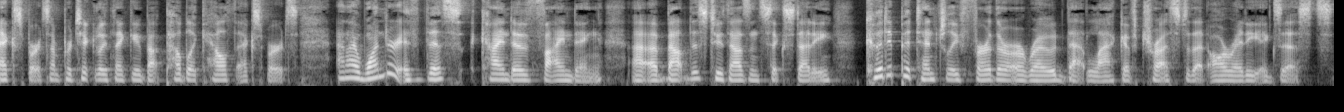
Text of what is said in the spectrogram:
experts. I'm particularly thinking about public health experts. And I wonder if this kind of finding uh, about this 2006 study could it potentially further erode that lack of trust that already exists?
